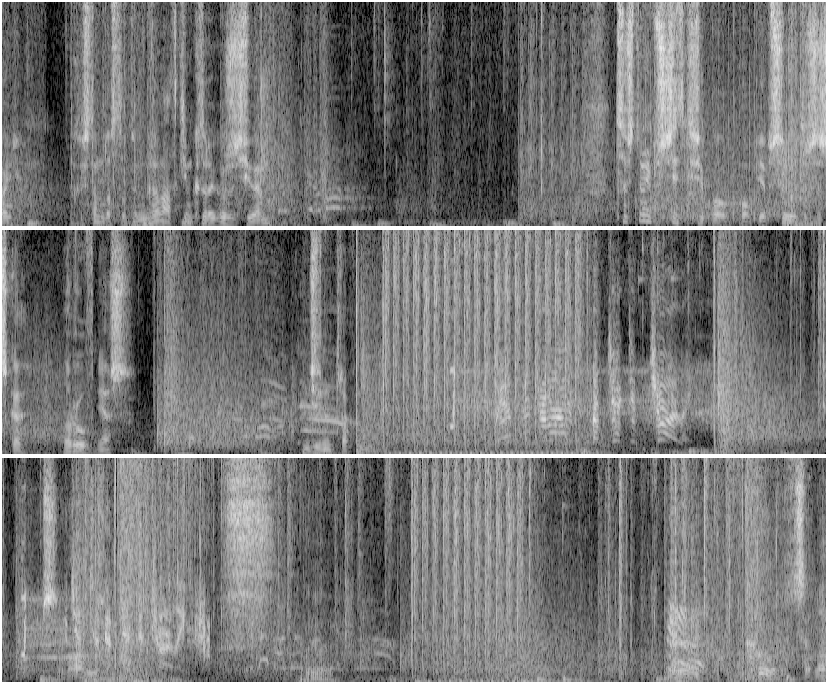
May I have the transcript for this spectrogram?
Oj. Ktoś tam dostał tym granatkiem, którego rzuciłem. Coś tu mi przyciski się po, popieprzyły troszeczkę również. Dziwnym Charlie. Przeładuj się. Ojej. Kurczę, no.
